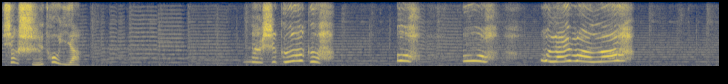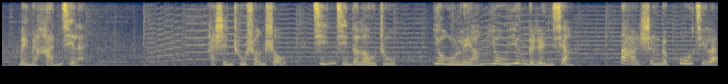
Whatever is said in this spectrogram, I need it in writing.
像石头一样。那是哥哥！哦哦，我来晚了！妹妹喊起来，她伸出双手，紧紧的搂住。又凉又硬的人像，大声的哭起来：“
